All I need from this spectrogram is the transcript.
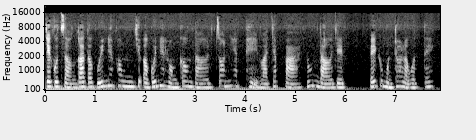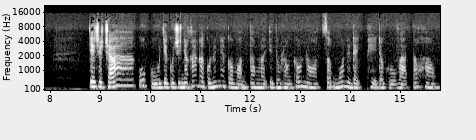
chị cũng chẳng cả tao cuối nè phong chứ ở cuối nè hoàng công tờ cho nè phê và chấp bà luôn tờ chỉ bé cũng muốn cho là vật tế chị sẽ trả cú cú chị cũng chỉ nhắc các cô lúc nè có món tông lại chị tụ hoàng câu nọ sợ muốn để đẹp phê đâu cú và tao hồng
